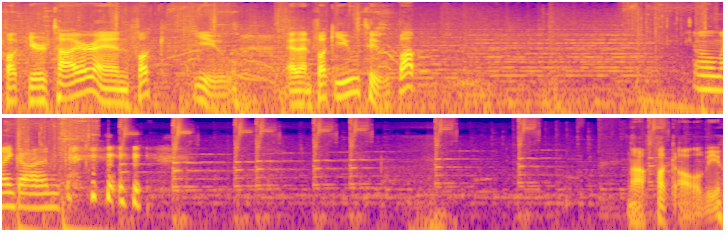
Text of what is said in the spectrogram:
Fuck your tire and fuck you. And then fuck you too. Bop! Oh my god. Ah, fuck all of you.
